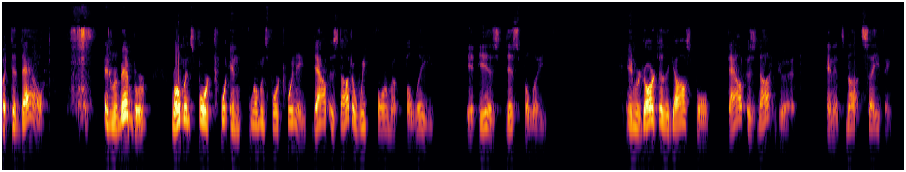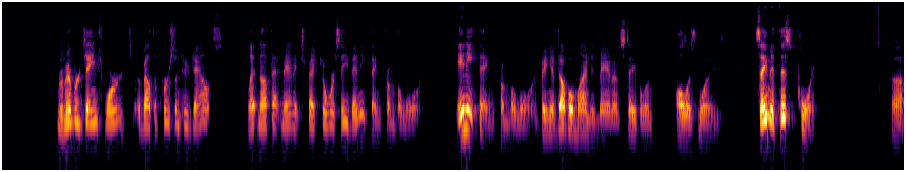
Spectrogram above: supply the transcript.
but to doubt. And remember, Romans 4 in Romans 4:20, doubt is not a weak form of belief; it is disbelief. In regard to the gospel, doubt is not good and it's not saving. Remember James' words about the person who doubts? Let not that man expect to receive anything from the Lord. Anything from the Lord, being a double minded man, unstable in all his ways. Same at this point. Uh,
